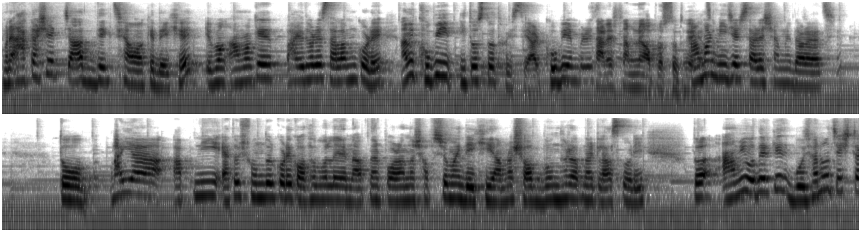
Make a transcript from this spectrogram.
মানে আকাশের চাঁদ দেখছে আমাকে দেখে এবং আমাকে পায়ে ধরে সালাম করে আমি খুবই ইতস্তত হয়েছি আর খুবই স্যারের সামনে অপ্রস্তুত হয়ে আমার নিজের স্যারের সামনে দাঁড়ায় আছে। তো ভাইয়া, আপনি এত সুন্দর করে কথা বলেন, আপনার পড়ানো সবসময় দেখি, আমরা সব বন্ধুরা আপনার ক্লাস করি। তো আমি ওদেরকে বোঝানোর চেষ্টা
